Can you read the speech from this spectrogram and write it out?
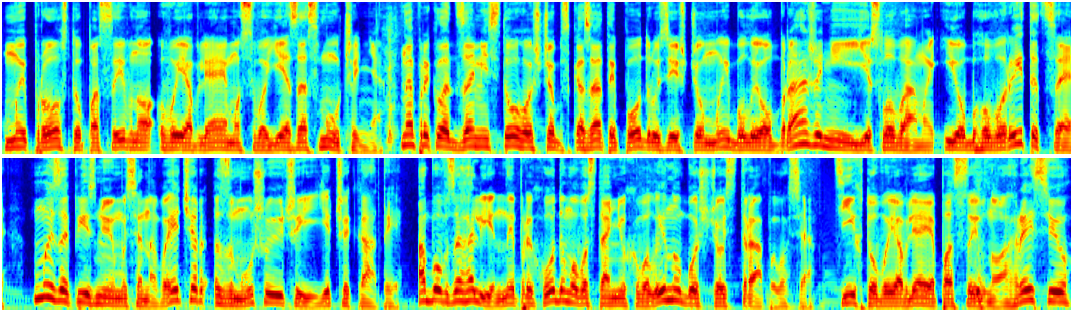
Ми просто пасивно виявляємо своє засмучення. Наприклад, замість того, щоб сказати подрузі, що ми були ображені її словами, і обговорити це, ми запізнюємося на вечір, змушуючи її чекати. Або взагалі не приходимо в останню хвилину, бо щось трапилося. Ті, хто виявляє пасивну агресію,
